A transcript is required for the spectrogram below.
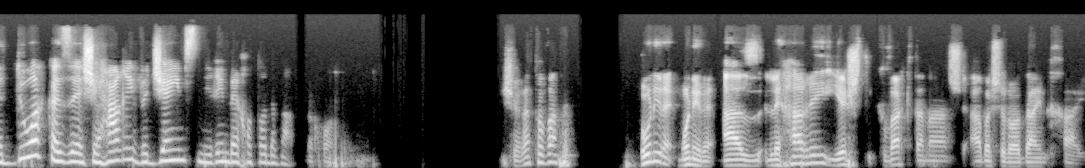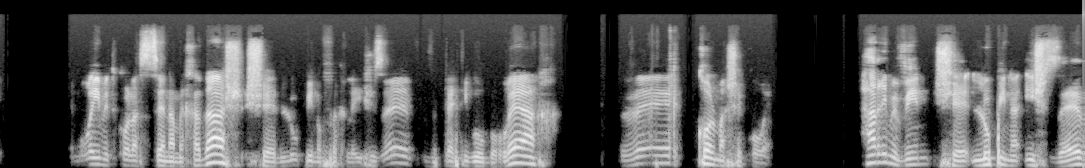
ידוע כזה שהארי וג'יימס נראים בערך אותו דבר נכון. שאלה טובה. בוא נראה, בוא נראה. אז להארי יש תקווה קטנה שאבא שלו עדיין חי. הם רואים את כל הסצנה מחדש, שלופין הופך לאיש זאב, ופטיגור בורח, וכל מה שקורה. הארי מבין שלופין האיש זאב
